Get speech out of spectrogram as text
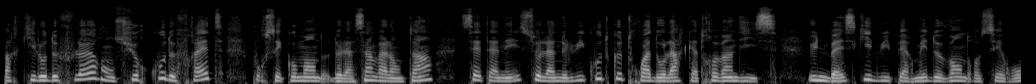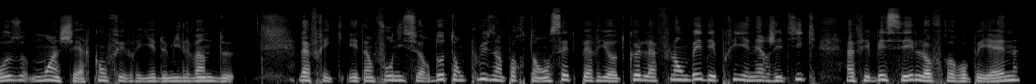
par kilo de fleurs en surcoût de fret pour ses commandes de la Saint-Valentin. Cette année, cela ne lui coûte que 3,90 dollars. Une baisse qui lui permet de vendre ses roses moins cher qu'en février 2022. L'Afrique est un fournisseur d'autant plus important en cette période que la flambée des prix énergétiques a fait baisser l'offre européenne.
